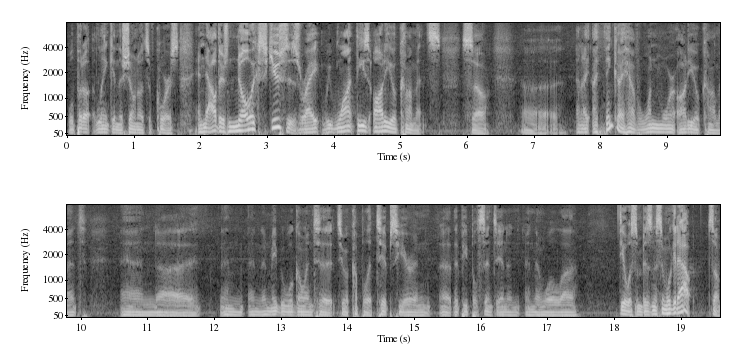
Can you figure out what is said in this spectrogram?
We'll put a link in the show notes, of course. And now there's no excuses, right? We want these audio comments. So, uh, and I, I think I have one more audio comment, and. Uh, and, and then maybe we'll go into to a couple of tips here and uh, that people sent in, and, and then we'll uh, deal with some business and we'll get out. So,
